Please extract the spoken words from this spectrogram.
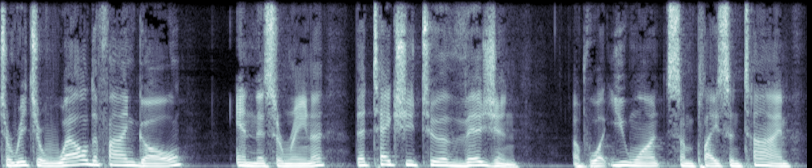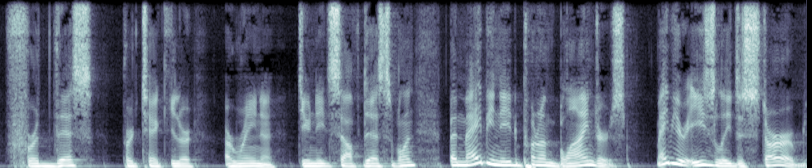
to reach a well defined goal in this arena that takes you to a vision of what you want some place and time for this particular arena. Do you need self discipline? But maybe you need to put on blinders. Maybe you're easily disturbed.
